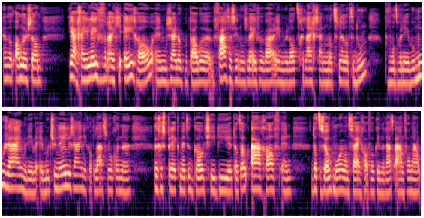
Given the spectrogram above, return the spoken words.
En wat anders dan ja, ga je leven vanuit je ego. En er zijn ook bepaalde fases in ons leven waarin we dat geneigd zijn om dat sneller te doen. Bijvoorbeeld wanneer we moe zijn, wanneer we emotionele zijn. Ik had laatst nog een, eh, een gesprek met een coach die eh, dat ook aangaf. En dat is ook mooi, want zij gaf ook inderdaad aan van nou,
